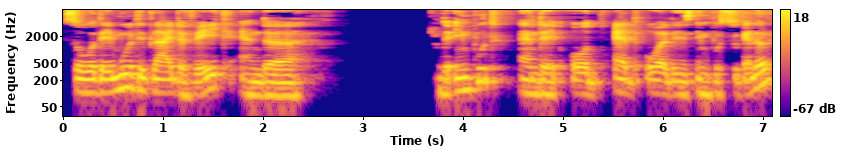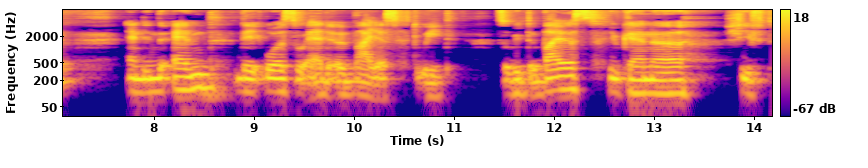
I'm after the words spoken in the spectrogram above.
So they multiply the weight and uh, the input and they all add all these inputs together and in the end they also add a bias to it. So with the bias you can uh, shift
